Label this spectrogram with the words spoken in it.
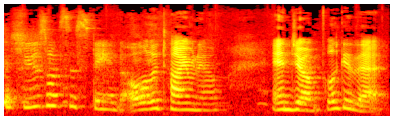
she just wants to stand all the time now and jump. Look at that.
